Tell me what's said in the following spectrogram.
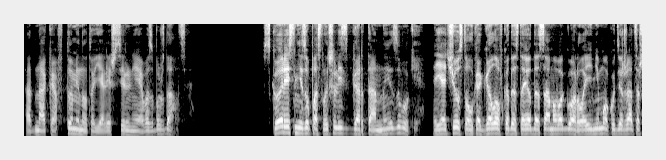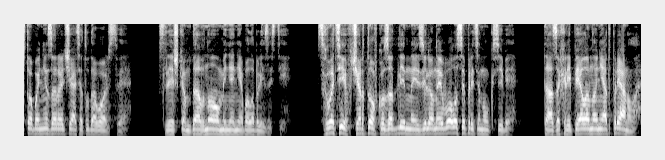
Однако в ту минуту я лишь сильнее возбуждался. Вскоре снизу послышались гортанные звуки. Я чувствовал, как головка достает до самого горла и не мог удержаться, чтобы не зарычать от удовольствия. Слишком давно у меня не было близости. Схватив чертовку за длинные зеленые волосы, притянул к себе. Та захрипела, но не отпрянула.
